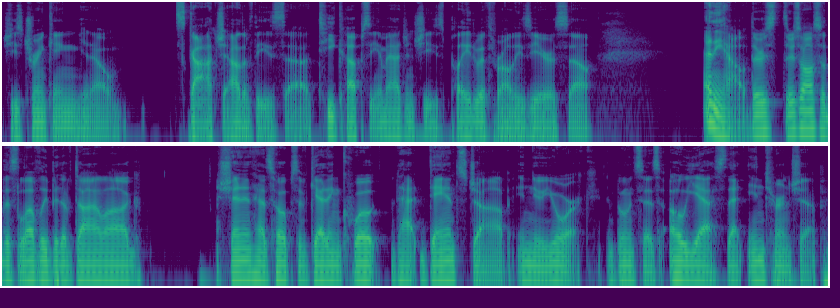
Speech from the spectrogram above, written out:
She's drinking, you know, scotch out of these uh, teacups you imagine she's played with for all these years. So Anyhow, there's there's also this lovely bit of dialogue. Shannon has hopes of getting, quote, that dance job in New York. And Boone says, oh, yes, that internship.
